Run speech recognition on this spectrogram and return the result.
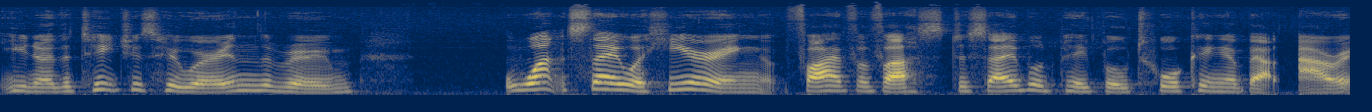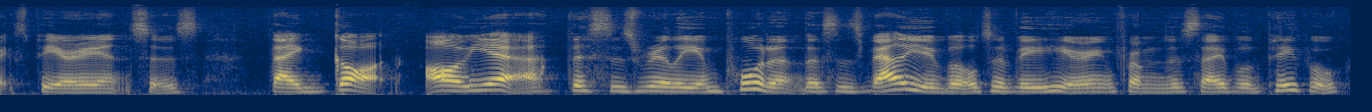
you know, the teachers who were in the room once they were hearing five of us disabled people talking about our experiences, they got, oh yeah, this is really important, this is valuable to be hearing from disabled people.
